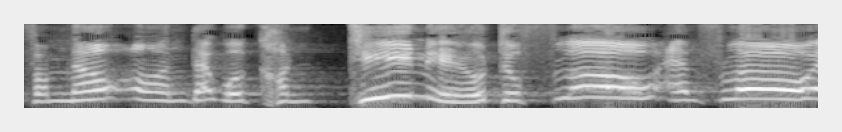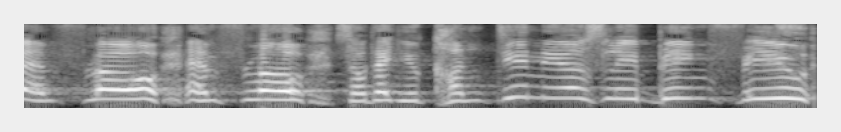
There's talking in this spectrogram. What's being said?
from now on that will continue to flow and flow and flow and flow so that you continuously being filled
